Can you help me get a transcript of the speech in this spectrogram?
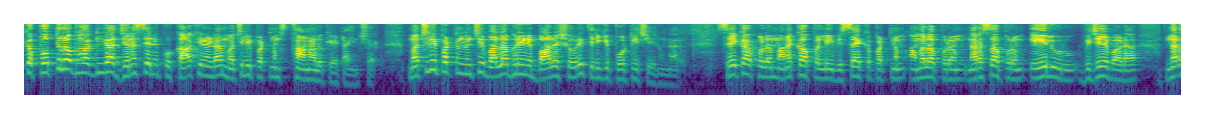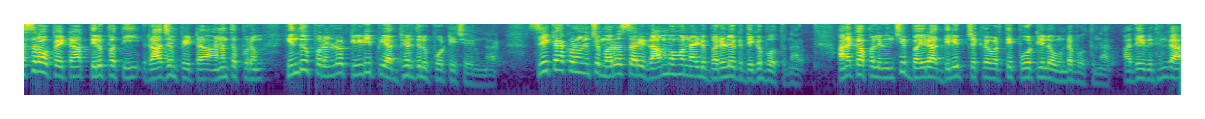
ఇక పొత్తులో భాగంగా జనసేనకు కాకినాడ మచిలీపట్నం స్థానాలు కేటాయించారు. మచిలీపట్నం నుంచి వల్లభనేని బాలశౌరి తిరిగి పోటీ చేయనున్నారు. శ్రీకాకుళం అనకాపల్లి విశాఖపట్నం అమలాపురం నరసాపురం ఏలూరు విజయవాడ నరసరావుపేట తిరుపతి రాజంపేట అనంతపురం హిందూపురంలో టీడీపీ అభ్యర్థులు పోటీ చేయనున్నారు. శ్రీకాకుళం నుంచి మరోసారి రామ్మోహన్ నాయుడు బరిలోకి దిగబోతున్నారు. అనకాపల్లి నుంచి బైరా దిలీప్ చక్రవర్తి పోటీలో ఉండబోతున్నారు. అదేవిధంగా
